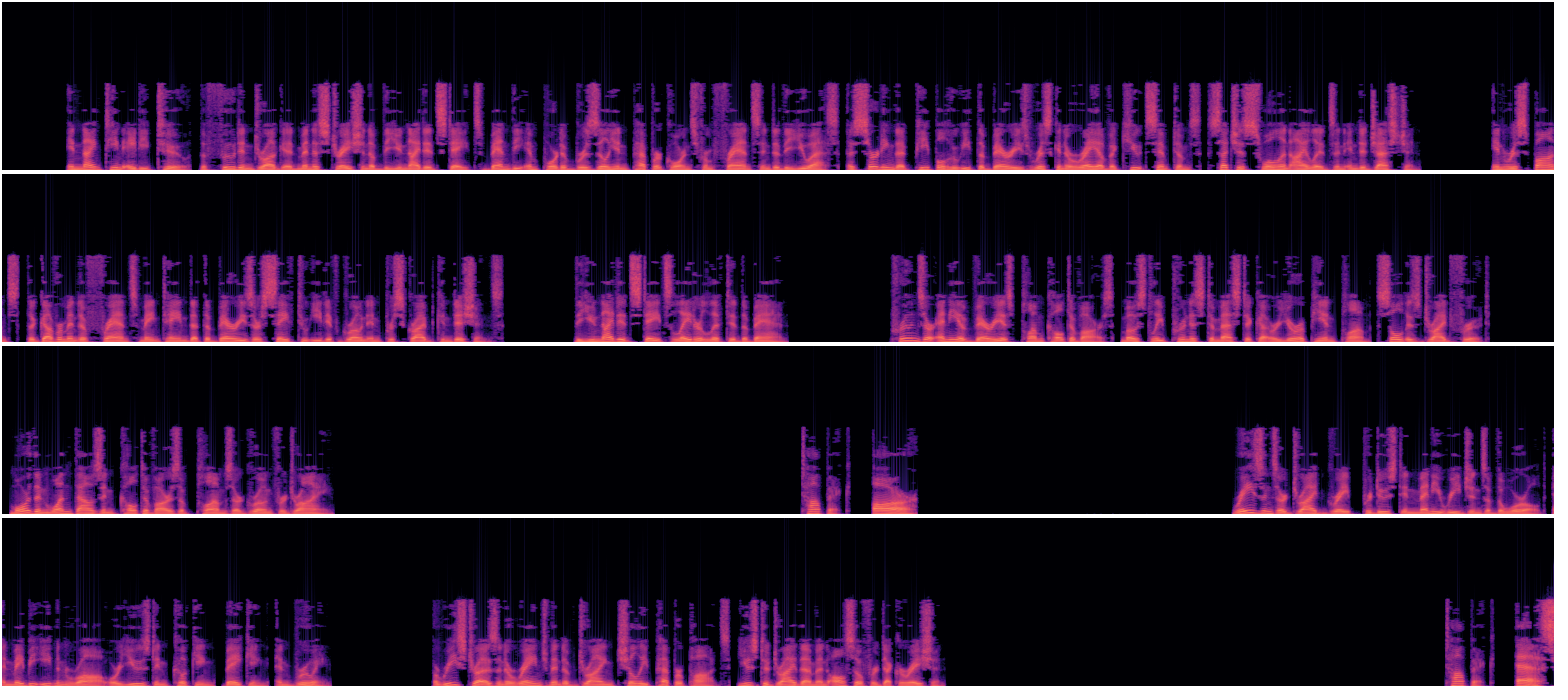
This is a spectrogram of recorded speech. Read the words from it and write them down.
In 1982, the Food and Drug Administration of the United States banned the import of Brazilian peppercorns from France into the U.S., asserting that people who eat the berries risk an array of acute symptoms, such as swollen eyelids and indigestion. In response, the government of France maintained that the berries are safe to eat if grown in prescribed conditions. The United States later lifted the ban. Prunes are any of various plum cultivars, mostly Prunus domestica or European plum, sold as dried fruit. More than 1,000 cultivars of plums are grown for drying. R Raisins are dried grape produced in many regions of the world, and may be eaten raw or used in cooking, baking, and brewing. A ristra is an arrangement of drying chili pepper pods, used to dry them and also for decoration. S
